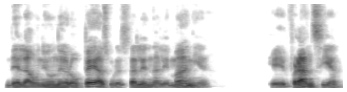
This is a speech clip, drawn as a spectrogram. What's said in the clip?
de la Unión Europea, sobresalen Alemania, eh, Francia,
